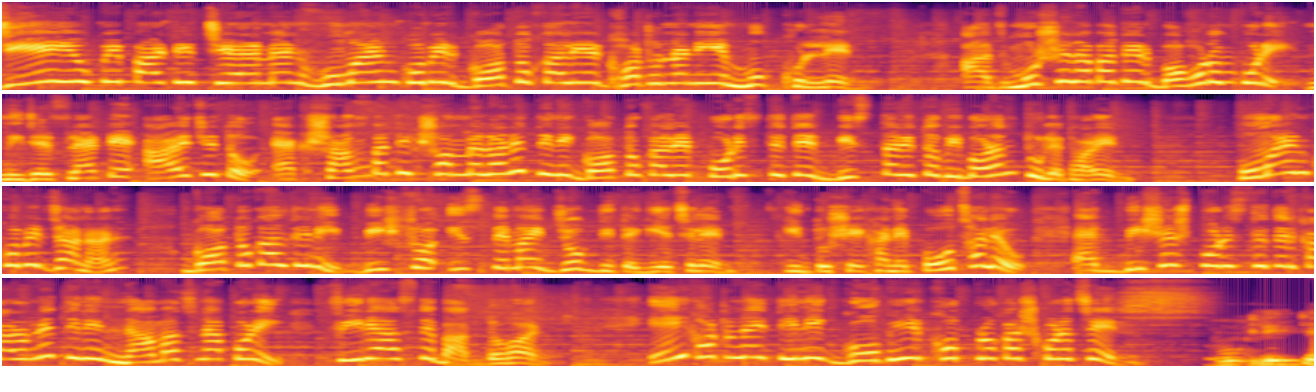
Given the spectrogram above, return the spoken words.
জেইউপি পার্টির চেয়ারম্যান হুমায়ুন কবির গতকালের ঘটনা নিয়ে মুখ খুললেন। আজ মুর্শিদাবাদের বহরমপুরে নিজের ফ্ল্যাটে আয়োজিত এক সাংবাদিক সম্মেলনে তিনি গতকালের পরিস্থিতির বিস্তারিত বিবরণ তুলে ধরেন। হুমায়ুন কবির জানান, গতকাল তিনি বিশ্ব ইস্তেমায় যোগ দিতে গিয়েছিলেন, কিন্তু সেখানে পৌঁছালেও এক বিশেষ পরিস্থিতির কারণে তিনি নামাজ না পড়েই ফিরে আসতে বাধ্য হন। এই ঘটনায় তিনি গভীর ক্ষোভ প্রকাশ করেছেন। হুগলিতে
